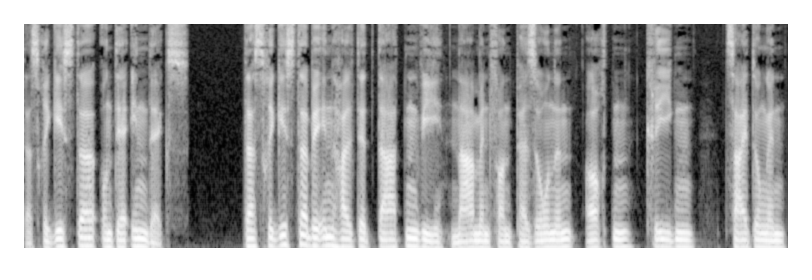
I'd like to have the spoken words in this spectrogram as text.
Das Register und der Index, das Register beinhaltet Daten wie Namen von Personen, Orten, Kriegen, Zeitungen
